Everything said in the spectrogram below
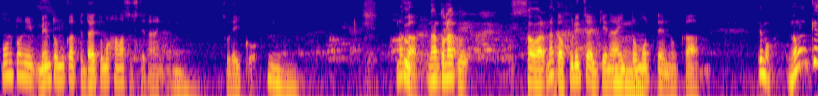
本当に面と向かって誰とも話してないのよ、それ以降、なんかなんとなく触る。なんか触れちゃいけないと思ってんのか、でものんけ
